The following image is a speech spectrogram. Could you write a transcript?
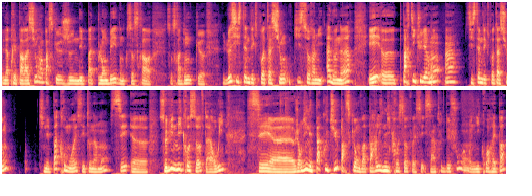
la, préparation, hein, parce que je n'ai pas de plan B, donc ce sera ce sera donc euh, le système d'exploitation qui sera mis à l'honneur et particulièrement un système d'exploitation qui n'est pas Chrome OS étonnamment, c'est celui de Microsoft. Alors oui, C'est euh, aujourd'hui n'est pas coutume parce qu'on va parler de Microsoft. C'est un truc de fou, hein, on n'y croirait pas.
